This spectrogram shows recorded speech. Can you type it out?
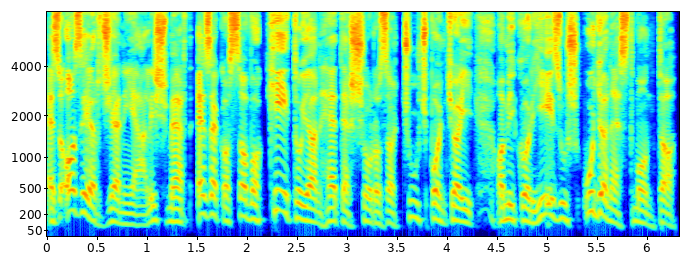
Ez azért zseniális, mert ezek a szavak két olyan hetes sorozat csúcspontjai, amikor Jézus ugyanezt mondta,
